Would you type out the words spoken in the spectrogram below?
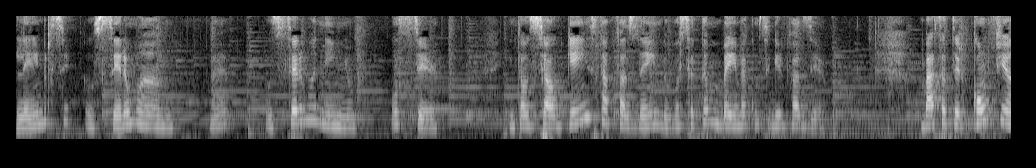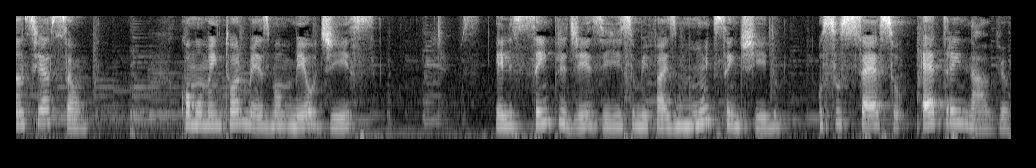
Lembre-se, o ser humano, né? O ser humaninho, o ser. Então, se alguém está fazendo, você também vai conseguir fazer. Basta ter confiança e ação. Como o mentor mesmo meu diz, ele sempre diz, e isso me faz muito sentido: o sucesso é treinável.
